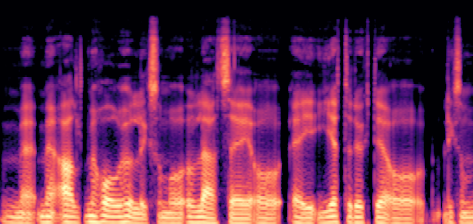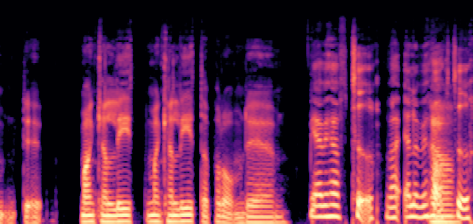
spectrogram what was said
med, med allt med hår och hull liksom och, och lärt sig och är jätteduktiga och liksom det, man, kan lit, man kan lita på dem. Det, Ja, vi har haft tur, eller vi har Ja, tur.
